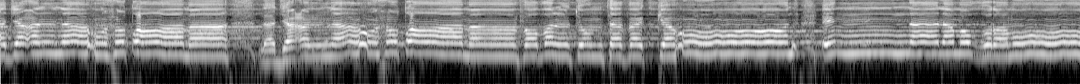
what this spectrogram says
لجعلناه حطاما لجعلناه حطاما فظلتم تفكهون إنا لمغرمون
